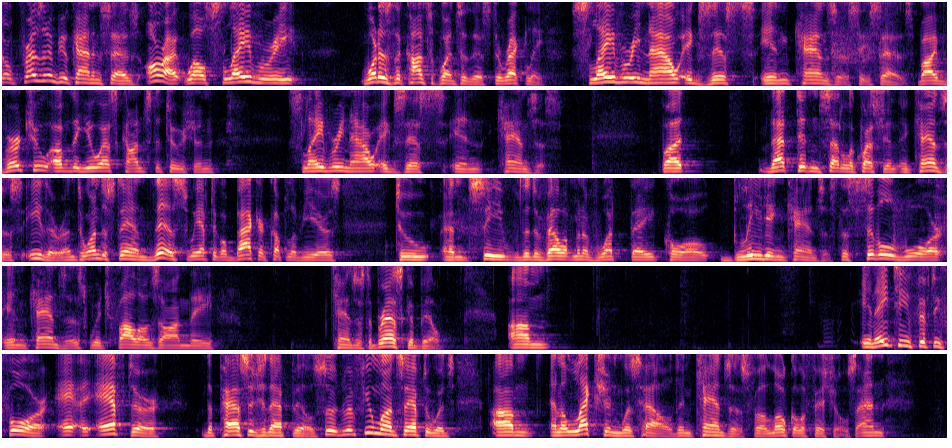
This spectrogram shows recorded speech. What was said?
So President Buchanan says, all right, well, slavery, what is the consequence of this directly? Slavery now exists in Kansas, he says. By virtue of the U.S. Constitution, slavery now exists in Kansas. But that didn't settle the question in Kansas either. And to understand this, we have to go back a couple of years to and see the development of what they call bleeding Kansas, the Civil War in Kansas, which follows on the Kansas-Nebraska bill. Um, in 1854, after the passage of that bill, so a few months afterwards, um, an election was held in Kansas for local officials, and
